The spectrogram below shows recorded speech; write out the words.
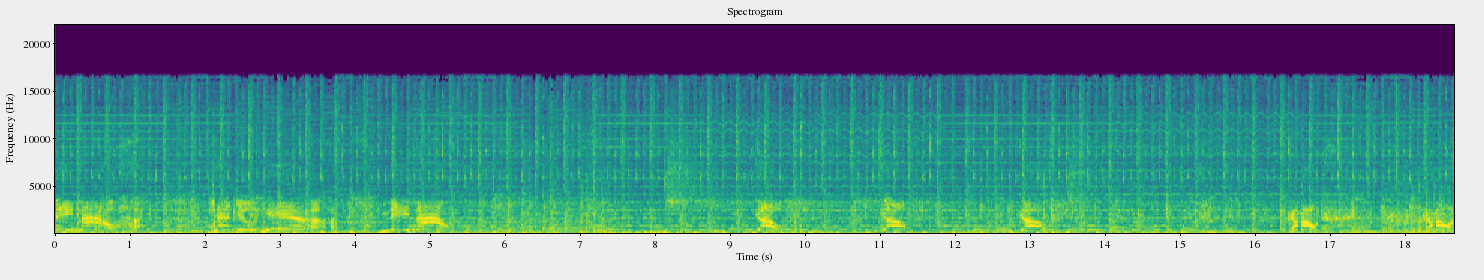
me now? Can you hear me now? Go! Go! Go! Come on! Come on!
